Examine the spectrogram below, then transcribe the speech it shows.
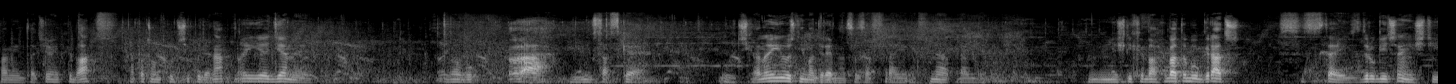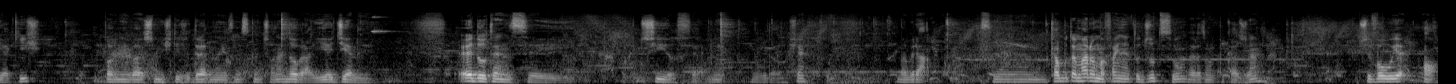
pamiętacie chyba, na początku Shippudena. No i jedziemy. Znowu, ah, Sasuke. Ucieka. No i już nie ma drewna, co za frajerów, naprawdę. Myśli chyba, chyba to był gracz z, z tej, z drugiej części jakiś, ponieważ myśli, że drewno jest nieskończone. Dobra, jedziemy. Edu Tensei. Chiyose. Nie, nie udało się. Dobra. Kabutamaru ma fajne to jutsu, zaraz wam pokażę. Przywołuje, o,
